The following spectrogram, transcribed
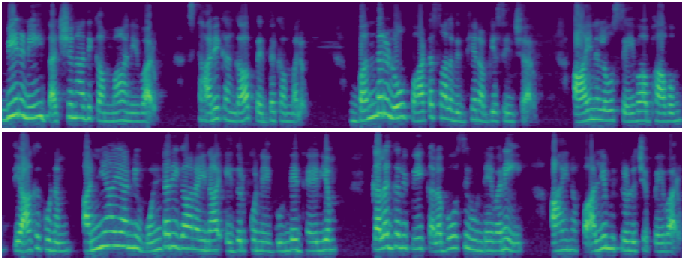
వీరిని దక్షిణాది కమ్మ అనేవారు. స్థానికంగా పెద్ద కమ్మలు. బందరులో పాఠశాల విద్యను అభ్యసించారు. ఆయనలో సేవాభావం త్యాగగుణం అన్యాయాన్ని ఒంటరిగానైనా ఎదుర్కొనే గుండె ధైర్యం కలగలిపి కలబోసి ఉండేవని ఆయన బాల్యమిత్రులు చెప్పేవారు.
